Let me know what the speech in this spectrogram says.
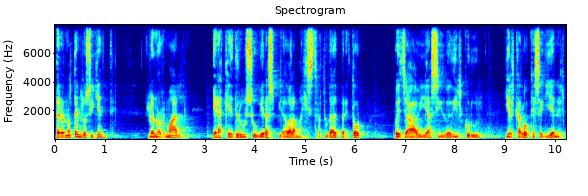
Pero noten lo siguiente, lo normal era que Druso hubiera aspirado a la magistratura de pretor, pues ya había sido edil curul y el cargo que seguía en el,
